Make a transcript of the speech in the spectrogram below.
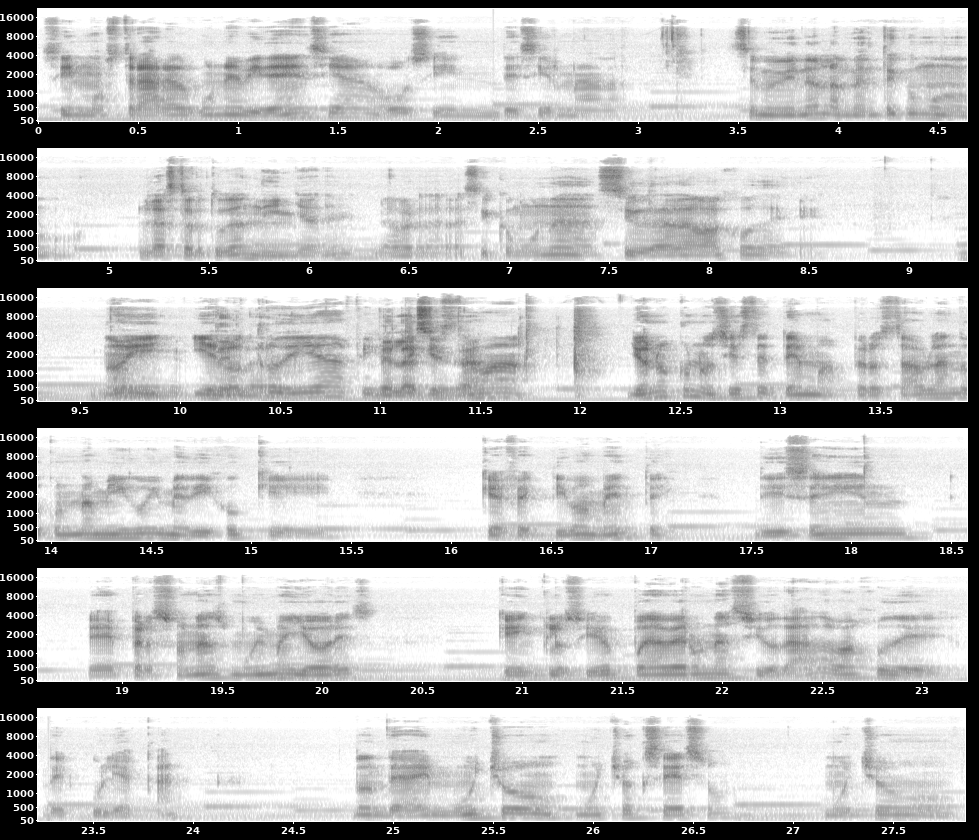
sin mostrar alguna evidencia o sin decir nada. Se me vino a la mente como las tortugas ninja, ¿eh? la verdad, así como una ciudad abajo de... no, y, el otro día, fíjate que estaba... Yo no conocí este tema, pero estaba hablando con un amigo y me dijo que, que efectivamente Dicen eh, personas muy mayores, que inclusive puede haber una ciudad abajo de, de Culiacán, donde hay mucho, mucho acceso, mucho...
